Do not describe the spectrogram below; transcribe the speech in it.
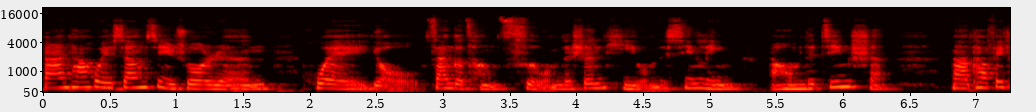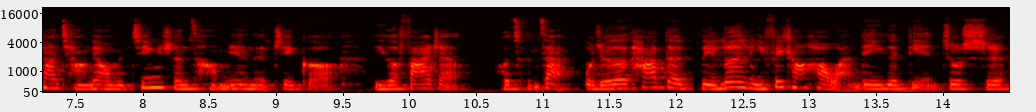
当然，他会相信说人会有三个层次：我们的身体、我们的心灵，然后我们的精神。那他非常强调我们精神层面的这个一个发展和存在。我觉得他的理论里非常好玩的一个点，就是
